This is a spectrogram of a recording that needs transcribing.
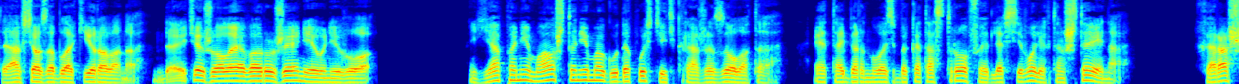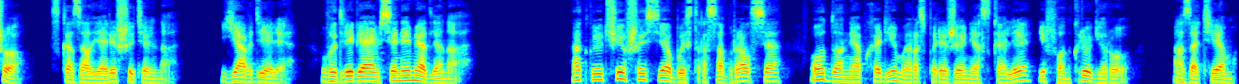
Там все заблокировано, да и тяжелое вооружение у него. Я понимал, что не могу допустить кражи золота. Это обернулось бы катастрофой для всего Лихтенштейна. «Хорошо», — сказал я решительно. «Я в деле. Выдвигаемся немедленно». Отключившись, я быстро собрался, отдал необходимые распоряжения Скале и фон Крюгеру, а затем,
